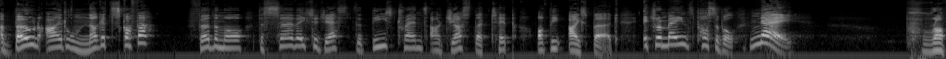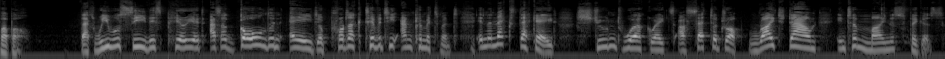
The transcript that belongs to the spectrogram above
A bone idle nugget scoffer? Furthermore, the survey suggests that these trends are just the tip of the iceberg. It remains possible, nay, probable, that we will see this period as a golden age of productivity and commitment. In the next decade, student work rates are set to drop right down into minus figures.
